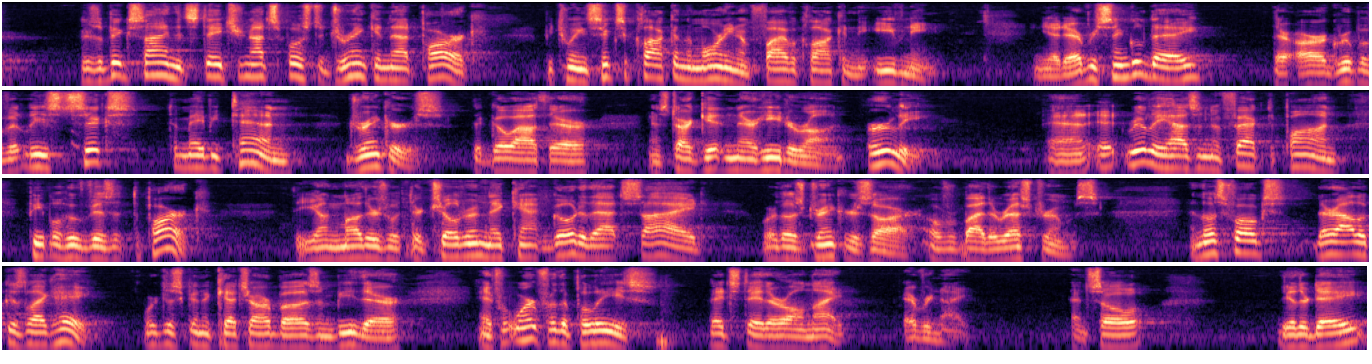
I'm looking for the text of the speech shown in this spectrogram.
there's a big sign that states you're not supposed to drink in that park between 6 o'clock in the morning and 5 o'clock in the evening. And yet, every single day, there are a group of at least six to maybe 10 drinkers that go out there and start getting their heater on early. And it really has an effect upon people who visit the park. The young mothers with their children, they can't go to that side where those drinkers are, over by the restrooms. And those folks, their outlook is like, hey, we're just going to catch our buzz and be there. If it weren't for the police, they'd stay there all night, every night. And so the other day,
